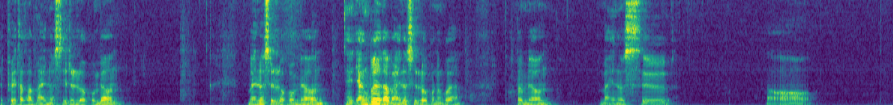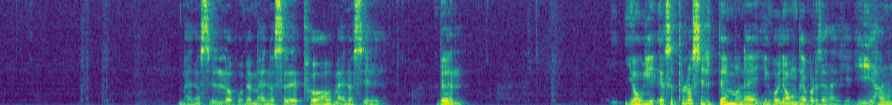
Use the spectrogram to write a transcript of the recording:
F에다가 마이너스 1을 넣어보면 마이너스 1 넣어보면 양변에다 마이너스 1 넣어보는 거야. 그러면 마이너스 어 마이너스 1 넣어보면 마이너스 F 마이너스 1은 여기 x 플러스 1 때문에 이거 0 돼버리잖아 이게 이 항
